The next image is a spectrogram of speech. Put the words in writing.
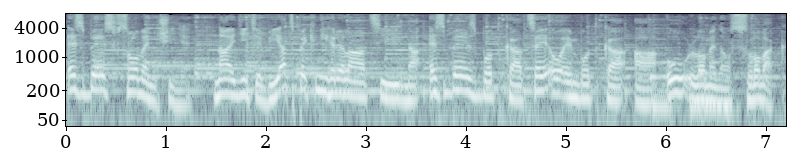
SBS v Slovenčine. Nájdite viac pekných relácií na sbs.com.au lomeno slovak.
